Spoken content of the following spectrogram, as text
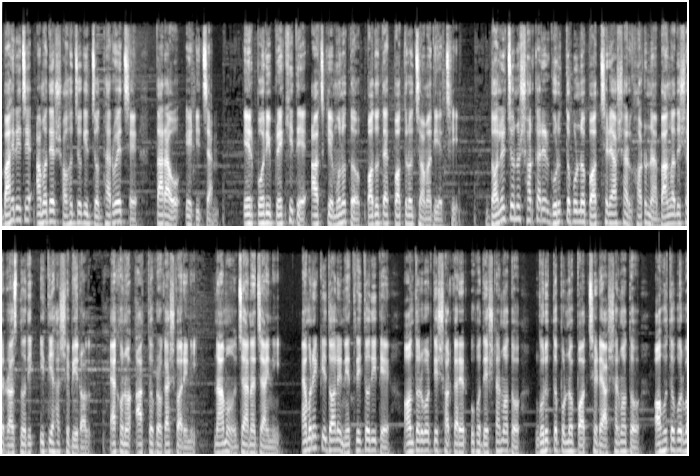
বাহিরে যে আমাদের সহযোগী যোদ্ধা রয়েছে, তারাও এটি চান। এর পরিপ্রেক্ষিতে আজকে মূলত পদত্যাগপত্র জমা দিয়েছি। দলের জন্য সরকারের গুরুত্বপূর্ণ পদ ছেড়ে আসার ঘটনা বাংলাদেশের রাজনৈতিক ইতিহাসে বিরল, এখনও আত্মপ্রকাশ করেনি, নামও জানা যায়নি। এমন একটি দলে নেতৃত্ব দিতে অন্তর্বর্তী সরকারের উপদেষ্টার মতো গুরুত্বপূর্ণ পদ ছেড়ে আসার মতো অভূতপূর্ব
